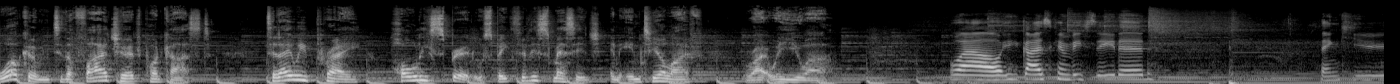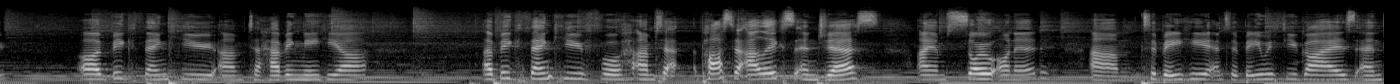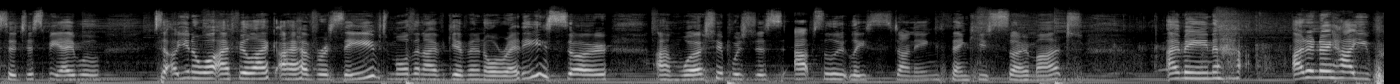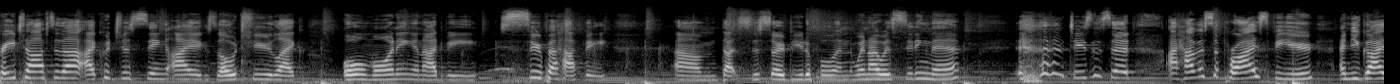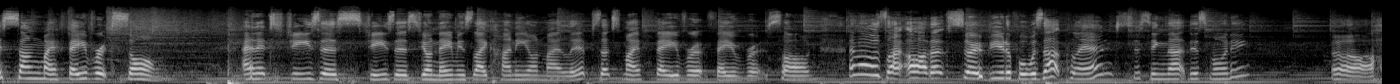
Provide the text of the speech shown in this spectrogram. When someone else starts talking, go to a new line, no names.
Welcome to the Fire Church podcast. Today we pray Holy Spirit will speak through this message and into your life right where you are.
Wow, you guys can be seated. Thank you. Oh, a big thank you um, to having me here. A big thank you for um, to Pastor Alex and Jess. I am so honored um, to be here and to be with you guys and to just be able you know what, I feel like I have received more than I've given already. So, um, worship was just absolutely stunning. Thank you so much. I mean, I don't know how you preach after that. I could just sing I Exalt You like all morning and I'd be super happy. Um, that's just so beautiful. And when I was sitting there, Jesus said, I have a surprise for you. And you guys sung my favorite song. And it's Jesus, Jesus, your name is like honey on my lips. That's my favorite, favorite song. And I was like, oh, that's so beautiful. Was that planned to sing that this morning? Oh,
